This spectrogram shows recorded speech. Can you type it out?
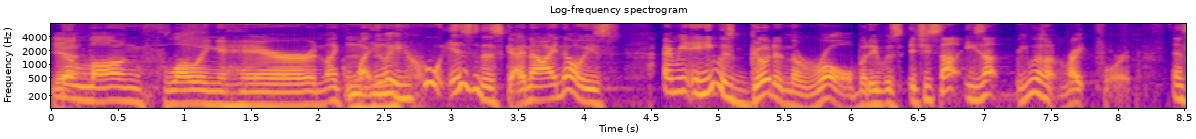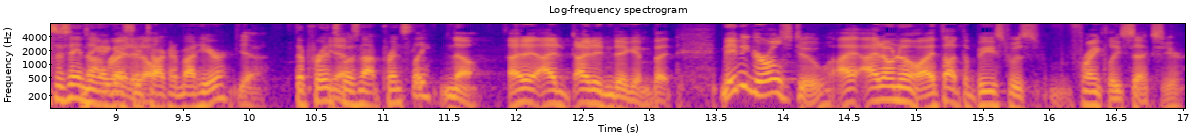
Yeah. The long flowing hair and like, wait, wait, who is this guy? Now I know he's. I mean, he was good in the role, but he was. It's just not. He's not. He wasn't right for it. And it's the same thing Not I right guess you're all. talking about here. Yeah. The prince Yeah. was not princely. no, I, I, I didn't dig him, but maybe girls do. I, I don't know. I thought the Beast was frankly sexier.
